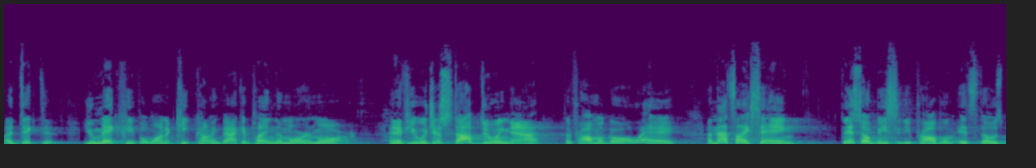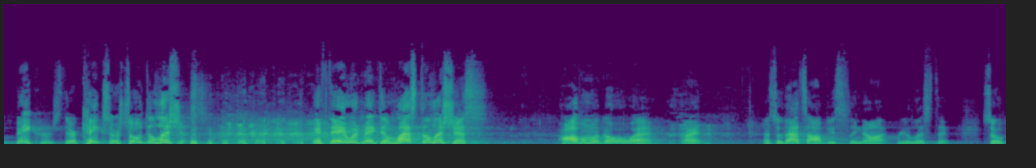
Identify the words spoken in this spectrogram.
addictive. You make people want to keep coming back and playing them more and more. And if you would just stop doing that, the problem will go away. And that's like saying, this obesity problem, it's those bakers. Their cakes are so delicious. if they would make them less delicious, problem would go away, right? And so that's obviously not realistic. So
